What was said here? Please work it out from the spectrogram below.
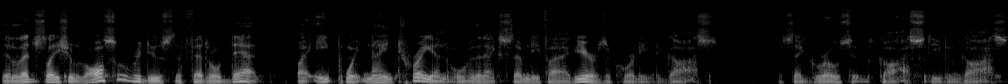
The legislation would also reduce the federal debt by 8.9 trillion over the next 75 years, according to Goss. Said gross, it was Goss, Stephen Goss.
